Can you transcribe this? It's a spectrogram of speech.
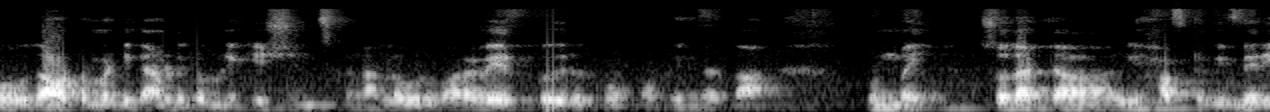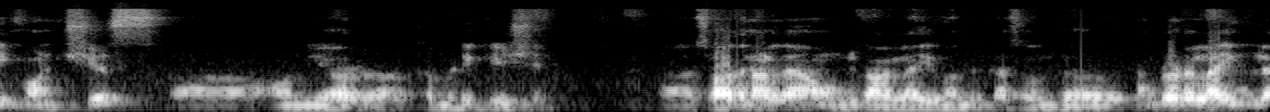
போது ஆட்டோமேட்டிக்காக நம்மளுடைய கம்யூனிகேஷன்ஸ்க்கு நல்ல ஒரு வரவேற்பு இருக்கும் அப்படிங்கிறது தான் உண்மை so that you have to be very conscious on your communication so அதனால தான் உங்களுக்காக லைவ் வந்திருக்கேன். ஸோ இந்த நம்மளோட லைவ்ல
